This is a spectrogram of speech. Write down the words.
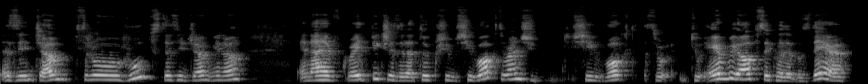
Does he jump through hoops? Does he jump, you know? and I have great pictures that I took. She, she walked around. She she walked through to every obstacle that was there,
